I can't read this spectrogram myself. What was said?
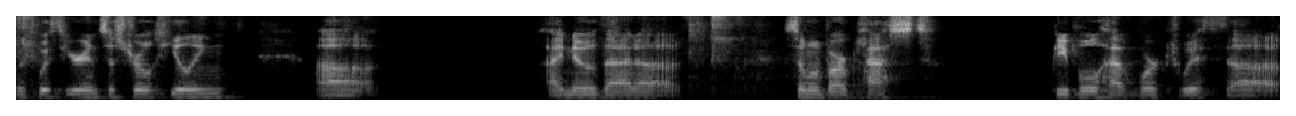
work with your ancestral healing? Uh, I know that uh, some of our past people have worked with uh,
